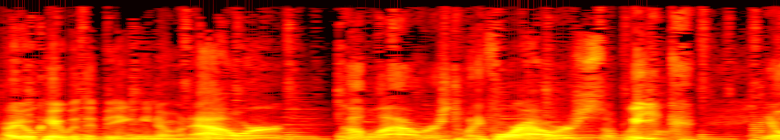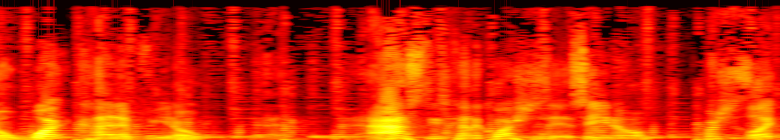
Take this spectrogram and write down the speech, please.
are you okay with it being, you know, an hour, a couple hours, 24 hours, a week? You know, what kind of, you know, ask these kind of questions. They say, you know, questions like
